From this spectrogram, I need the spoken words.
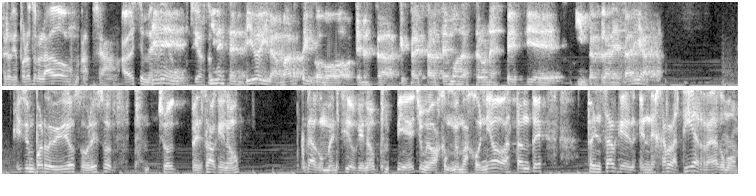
pero que por otro lado, o sea, a veces me ¿Tiene, da cierto. ¿Tiene sentido ir a Marte como que, nuestra, que tratemos de hacer una especie interplanetaria? Hice un par de videos sobre eso. Yo pensaba que no. Estaba convencido que no. Y de hecho me, me bajoneaba bastante pensar que en dejar la Tierra era como.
